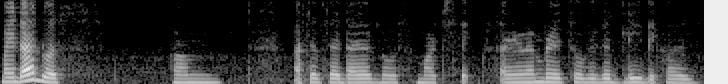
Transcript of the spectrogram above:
my dad was um as I've said, diagnosed March 6. I remember it so vividly because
